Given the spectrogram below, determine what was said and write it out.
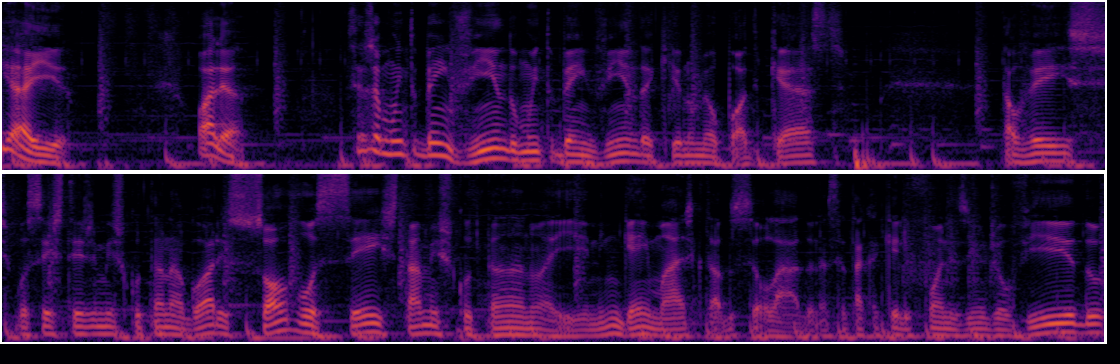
E aí? Olha, seja muito bem-vindo, muito bem-vinda aqui no meu podcast. Talvez você esteja me escutando agora e só você está me escutando aí, ninguém mais que está do seu lado, né? Você está com aquele fonezinho de ouvido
